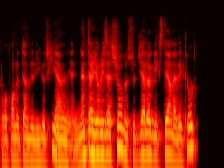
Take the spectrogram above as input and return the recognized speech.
pour reprendre le terme de Vygotsky, hein, une intériorisation de ce dialogue externe avec l'autre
